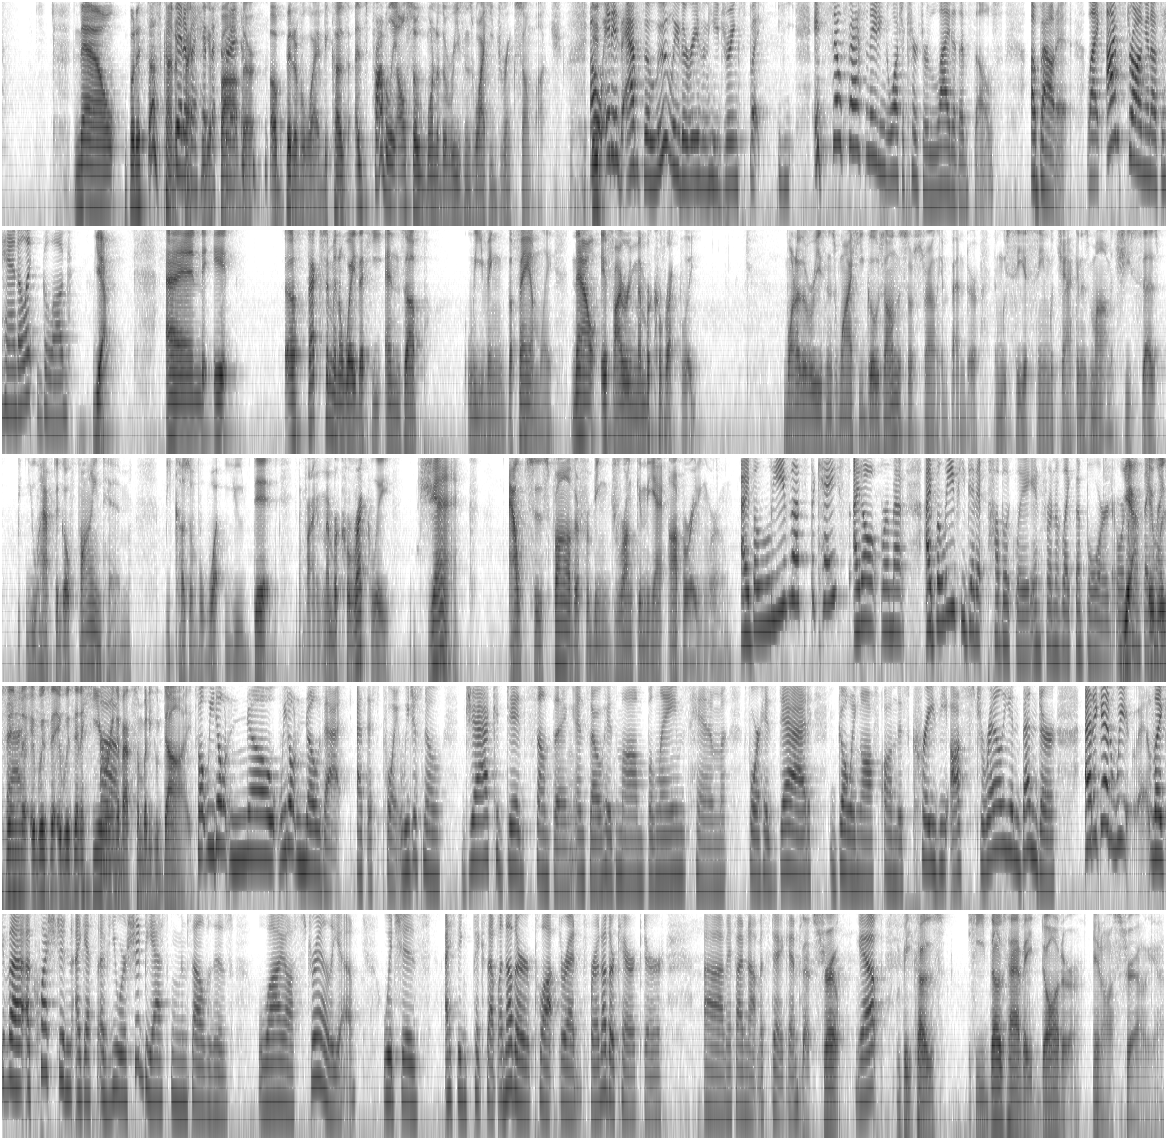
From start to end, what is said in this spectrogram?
Now, but it does kind of Bit affect the hypocrite. father a bit of a way because it's probably also one of the reasons why he drinks so much. Oh, It's- it is absolutely the reason he drinks, but it's so fascinating to watch a character lie to themselves about it. Like, I'm strong enough to handle it, glug. Yeah. And it affects him in a way that he ends up leaving the family. Now, if I remember correctly, one of the reasons why he goes on this Australian bender, and we see a scene with Jack and his mom, and she says, You have to go find him because of what you did. And if I remember correctly, Jack outs his father for being drunk in the operating room. I believe that's the case. I don't remember. I believe he did it publicly in front of like the board or yeah, something it like was that. Um, in the, it was it was in a hearing about somebody who died. but we don't know we don't know that at this point we just know Jack did something, and so his mom blames him for his dad going off on this crazy Australian bender. And again, we like the a question I guess a viewer should be asking themselves is why Australia? Which is I think picks up another plot thread for another character, um, if I'm not mistaken. That's true. Yep. Because he does have a daughter in Australia.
